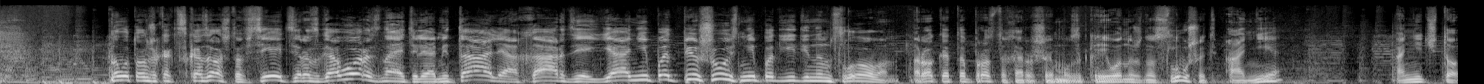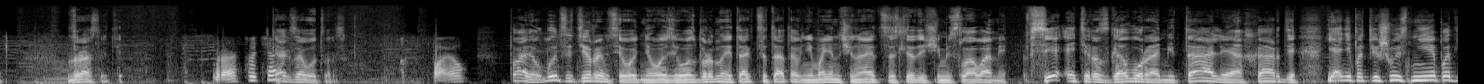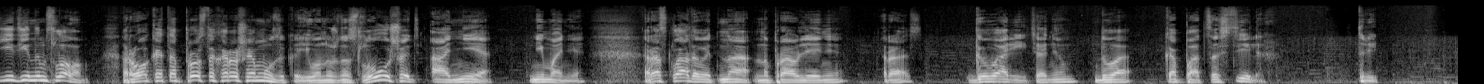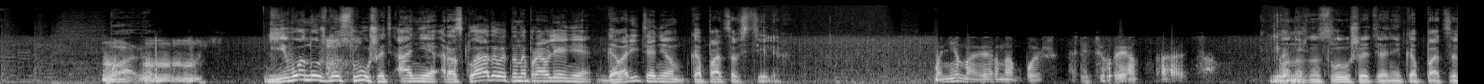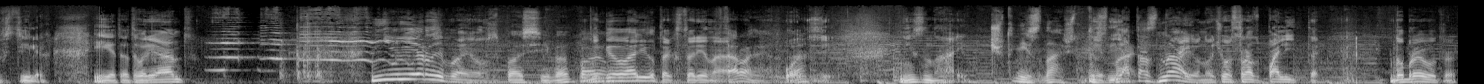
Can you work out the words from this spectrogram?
Ну вот он же как-то сказал, что все эти разговоры, знаете ли, о металле, о харде, я не подпишусь ни под единым словом. Рок это просто хорошая музыка. Его нужно слушать, а не... А не что. Здравствуйте. Здравствуйте, Как зовут вас? Павел. Павел, мы цитируем сегодня Ози Осборна. Итак, цитата, внимание, начинается следующими словами. «Все эти разговоры о металле, о харде, я не подпишусь не под единым словом. Рок — это просто хорошая музыка. Его нужно слушать, а не, внимание, раскладывать на направление. Раз. Говорить о нем. Два. Копаться в стилях. Три. Его нужно слушать, а не раскладывать на направление, говорить о нем, копаться в стилях. Мне, наверное, больше третий вариант нравится. Его нужно слушать, а не копаться в стилях. И этот вариант неверный, Павел. Спасибо, Не говорил так старина. Второй, наверное, да? Не знаю. Что ты не знаешь, что ты Нет, знаешь? я-то знаю, но чего сразу палить-то? Доброе утро.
